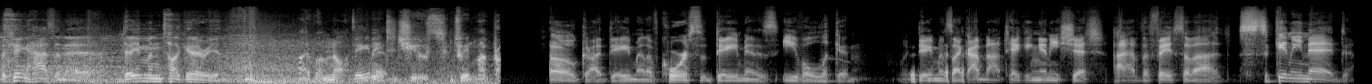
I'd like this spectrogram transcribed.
The king has an heir, Daemon Targaryen. I will not be Damon. made to choose between my brother. Oh God, Damon. Of course, Damon is evil looking. Like, Damon's like, I'm not taking any shit. I have the face of a skinny Ned.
